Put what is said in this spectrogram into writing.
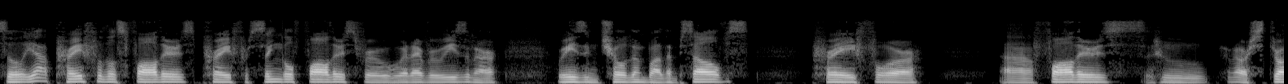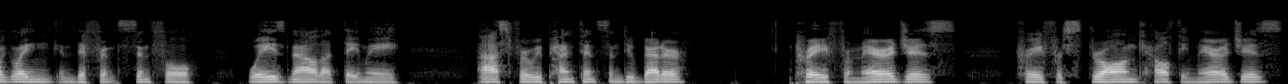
So yeah, pray for those fathers, pray for single fathers for whatever reason are raising children by themselves. Pray for uh, fathers who are struggling in different sinful ways now that they may ask for repentance and do better. Pray for marriages. Pray for strong, healthy marriages.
